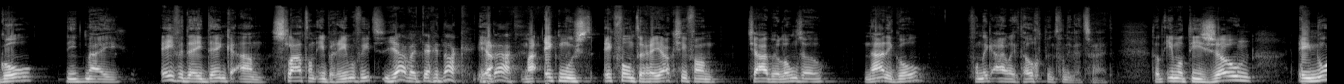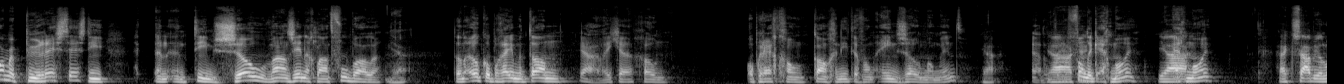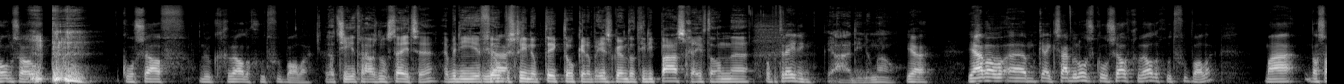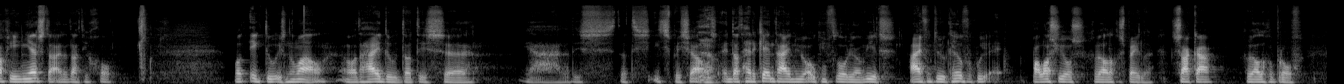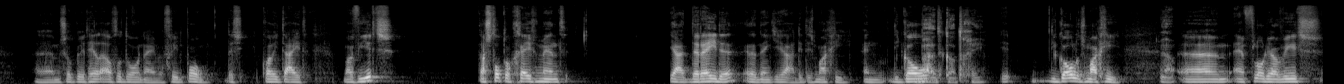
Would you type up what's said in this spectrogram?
goal die mij even deed denken aan Slatan Ibrahimovic. Ja, bij tegen NAC, inderdaad. Ja, maar ik, moest, ik vond de reactie van Xabi Alonso na die goal... vond ik eigenlijk het hoogtepunt van die wedstrijd. Dat iemand die zo'n enorme purist is... die een, een team zo waanzinnig laat voetballen... Ja. dan ook op een gegeven moment dan, ja, weet je, gewoon oprecht gewoon kan genieten van één zo'n moment. Ja. Ja, dat vond ik echt mooi. Ja. Echt mooi. Kijk, Xabi Alonso kon zelf natuurlijk geweldig goed voetballen. Dat zie je trouwens nog steeds, hè? Hebben die ja. filmpjes gezien op TikTok en op Instagram dat hij die paas geeft dan... Uh... Op een training? Ja, die normaal. Ja, ja maar um, kijk, Xabi Alonso kon zelf geweldig goed voetballen. Maar dan zag je Iniesta en dan dacht hij, goh, wat ik doe is normaal. En wat hij doet, dat is, uh, ja, dat is, dat is iets speciaals. Ja. En dat herkent hij nu ook in Florian Wiertz. Hij heeft natuurlijk heel veel goede... Palacios, geweldige speler. Saka, geweldige prof. Um, zo kun je het heel elftal doornemen. Frimpong, dus kwaliteit. Maar Wiertz, daar stopt op een gegeven moment ja, de reden. En dan denk je, ja, dit is magie. En die goal... Buiten categorie. Die goal is magie. Ja. Um, en Florian Wirtz,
